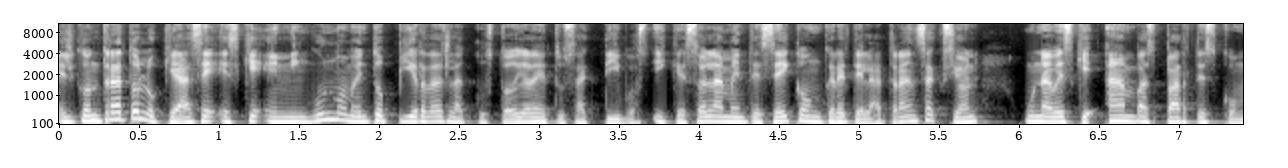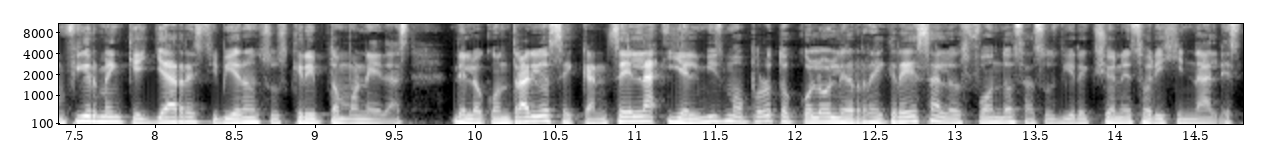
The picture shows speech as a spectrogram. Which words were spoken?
El contrato lo que hace es que en ningún momento pierdas la custodia de tus activos y que solamente se concrete la transacción una vez que ambas partes confirmen que ya recibieron sus criptomonedas. De lo contrario se cancela y el mismo protocolo le regresa los fondos a sus direcciones originales.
